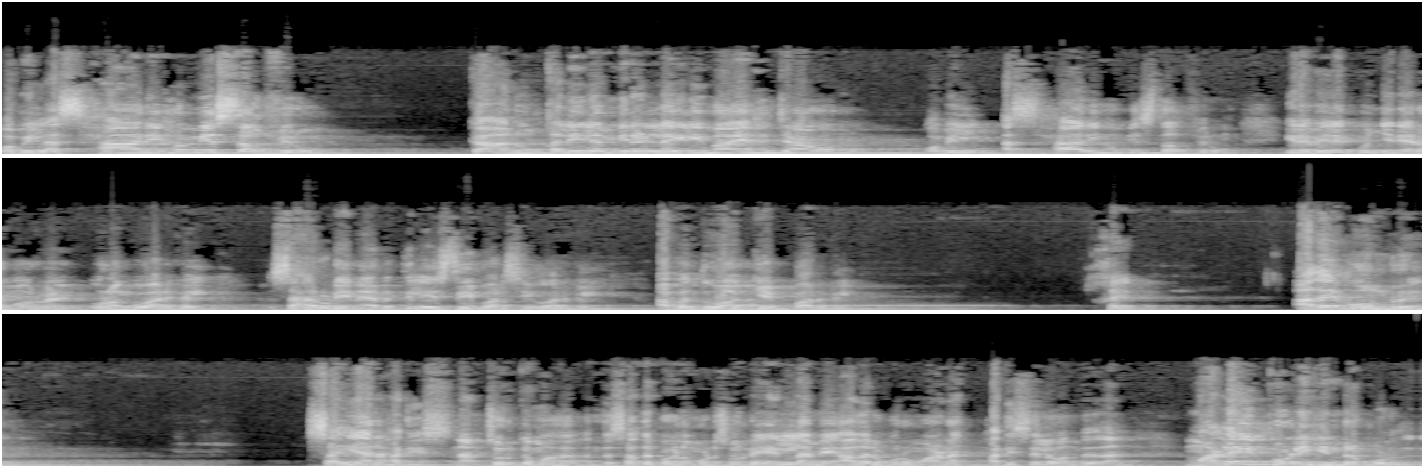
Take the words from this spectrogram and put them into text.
வபில் அஸ்ஹாரிஹும் யஸ்தக்ஃபிரூன் கானு கலீலம் மினல் லைலி மா யஹ்ஜாவும் வபில் அஸ்ஹாரிஹும் யஸ்தக்ஃபிரூன். இரவில கொஞ்ச நேரம் அவர்கள் உறங்குவார்கள் சஹருடைய நேரத்தில் இஸ்திபார் செய்வார்கள் அப்ப துவா கேட்பார்கள். அதே போன்று சரியான ஹதீஸ் நான் சுருக்கமாக அந்த சந்தர்ப்பங்களை மட்டும் சொல்றேன் எல்லாமே ஆதாரபூர்வமான ஹதீஸ்ல வந்ததுதான். மழை பொழிகின்ற பொழுது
